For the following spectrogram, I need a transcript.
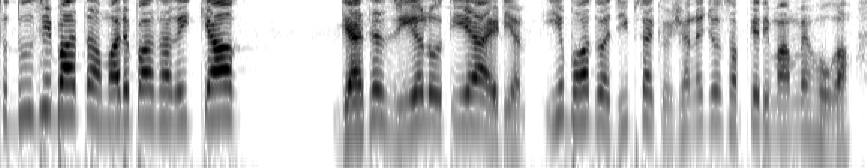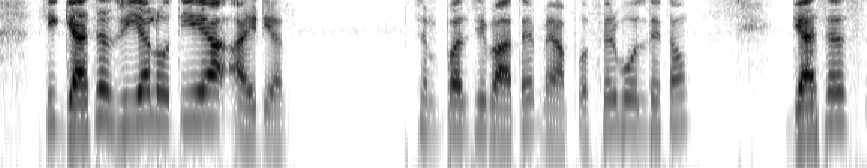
तो दूसरी बात हमारे पास आ गई, क्या गैसेस रियल होती है आइडियल ये बहुत अजीब सा क्वेश्चन है जो सबके दिमाग में होगा कि गैसेस रियल होती है या आइडियल सिंपल सी बात है मैं आपको फिर बोल देता हूँ। गैसेस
